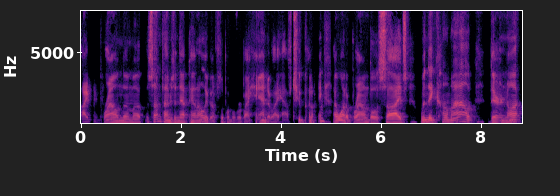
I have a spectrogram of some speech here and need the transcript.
I brown them up. Sometimes in that pan, I'll even flip them over by hand if I have to, but I, mm. I want to brown both sides. When they come out, they're not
